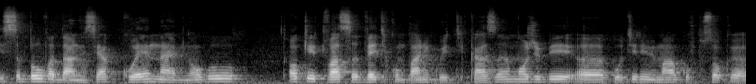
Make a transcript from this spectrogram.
и са бълва данни. Сега, кое е най-много? Окей, това са двете компании, които ти каза. Може би, ако отидем и малко в посока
